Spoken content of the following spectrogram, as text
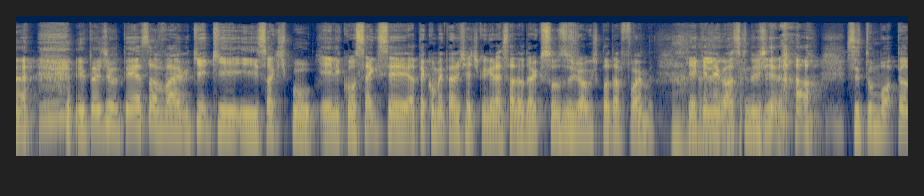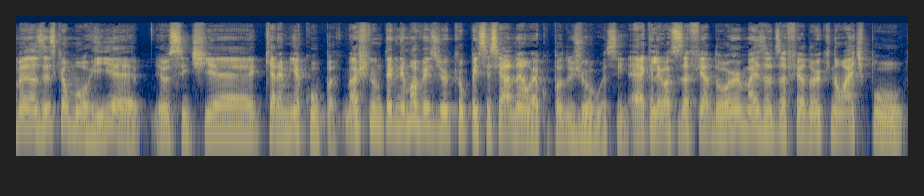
então, tipo, tem essa vibe, que, que, e só que, tipo, ele consegue ser, até comentar no chat que é engraçado, é o Dark Souls dos jogos de plataforma, que é aquele negócio que, no geral, se tu, pelo menos às vezes que eu morria, eu sentia que era minha culpa. Eu acho que não teve nenhuma vez no jogo que eu pensei assim, ah, não, é culpa do jogo, assim. É aquele negócio desafiador, mas é o desafiador que não é, tipo,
